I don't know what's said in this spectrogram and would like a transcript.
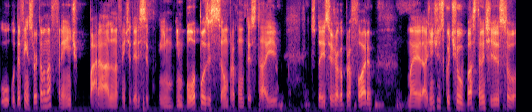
o, o defensor estava na frente, parado na frente dele, em, em boa posição para contestar e isso daí você joga para fora. Mas a gente discutiu bastante isso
